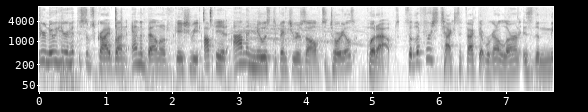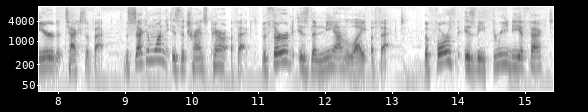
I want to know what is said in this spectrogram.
you're new here, hit the subscribe button and the bell notification to be updated on the newest DaVinci Resolve tutorials put out. So the first text effect that we're gonna learn is the mirrored text effect. The second one is the transparent effect. The third is the neon light effect. The fourth is the 3D effect.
